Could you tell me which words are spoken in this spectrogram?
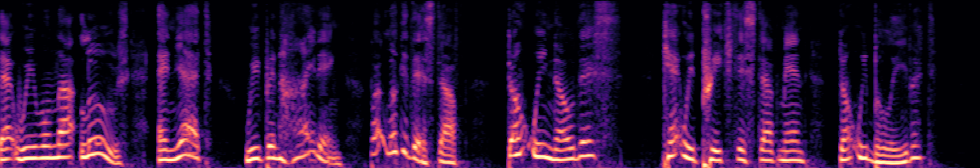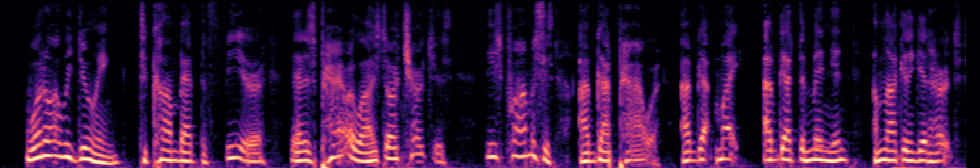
that we will not lose. And yet, we've been hiding. But look at this stuff. Don't we know this? Can't we preach this stuff, man? Don't we believe it? What are we doing to combat the fear that has paralyzed our churches? These promises I've got power, I've got might, I've got dominion, I'm not going to get hurt.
